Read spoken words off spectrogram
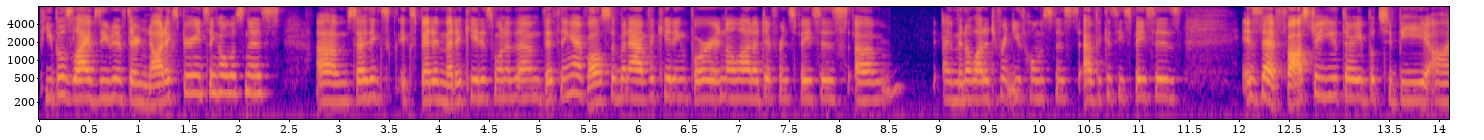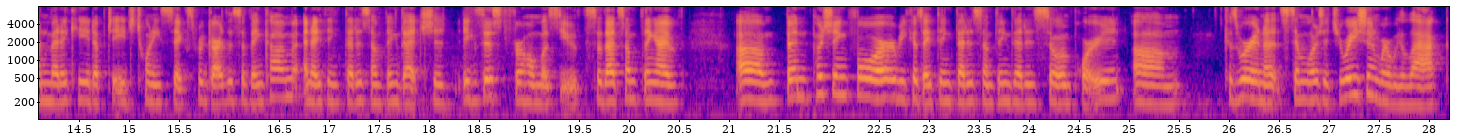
people's lives even if they're not experiencing homelessness. Um, so I think expanded Medicaid is one of them. The thing I've also been advocating for in a lot of different spaces, um, I'm in a lot of different youth homelessness advocacy spaces, is that foster youth are able to be on Medicaid up to age 26 regardless of income. And I think that is something that should exist for homeless youth. So that's something I've um, been pushing for because I think that is something that is so important. Because um, we're in a similar situation where we lack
